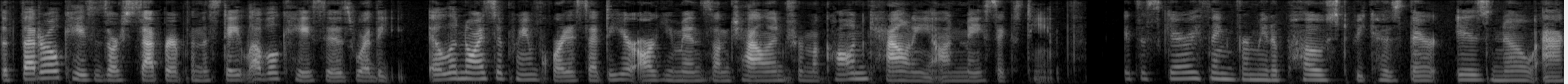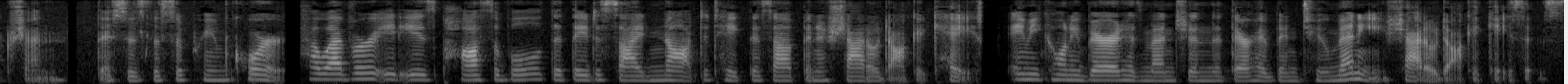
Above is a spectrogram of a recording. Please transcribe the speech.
The federal cases are separate from the state level cases where the Illinois Supreme Court is set to hear arguments on challenge from Macon County on May 16th. It's a scary thing for me to post because there is no action. This is the Supreme Court. However, it is possible that they decide not to take this up in a shadow docket case. Amy Coney Barrett has mentioned that there have been too many shadow docket cases.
